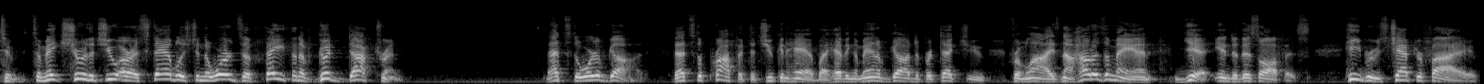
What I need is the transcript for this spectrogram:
to, to make sure that you are established in the words of faith and of good doctrine. That's the Word of God. That's the profit that you can have by having a man of God to protect you from lies. Now, how does a man get into this office? Hebrews chapter 5.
